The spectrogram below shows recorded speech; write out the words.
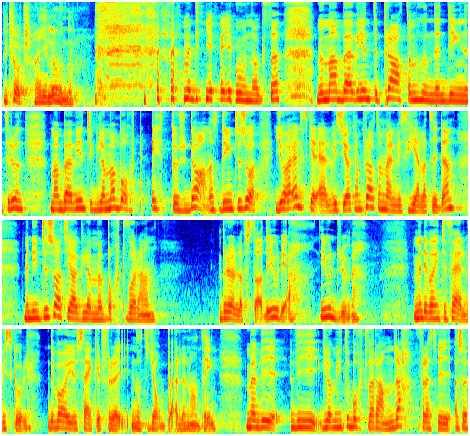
Det är klart, han gillar hunden. Men det gör ju hon också. Men man behöver ju inte prata om hunden dygnet runt. Man behöver ju inte glömma bort ettårsdagen. Alltså det är ju inte så. Jag älskar Elvis, jag kan prata om Elvis hela tiden. Men det är ju inte så att jag glömmer bort våran bröllopsdag. Det gjorde jag. Det gjorde du med. Men det var ju inte för Elvis skull. Det var ju säkert för något jobb eller någonting. Men vi, vi glömmer ju inte bort varandra för att vi, alltså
